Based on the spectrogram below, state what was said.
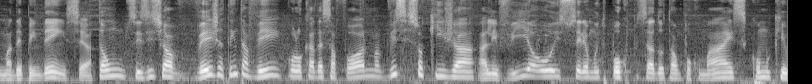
uma dependência. Então, se existe, ó, veja, tenta ver, colocar dessa forma, vê se isso aqui já alivia ou isso seria muito pouco, precisa adotar um pouco mais. Como que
